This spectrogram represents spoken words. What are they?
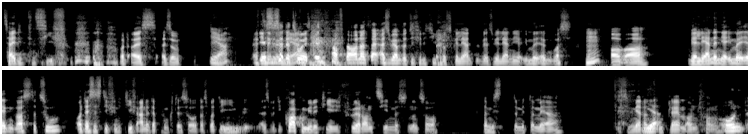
zeitintensiv und alles. Also, ja. Ja, es ist halt jetzt so, es ist auf der anderen Seite, also wir haben da definitiv was gelernt, also wir lernen ja immer irgendwas, hm? aber wir lernen ja immer irgendwas dazu und das ist definitiv einer der Punkte so, dass wir die, also die Core-Community früher ranziehen müssen und so, damit, damit da mehr mehr dann ja. gleich am Anfang. Und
